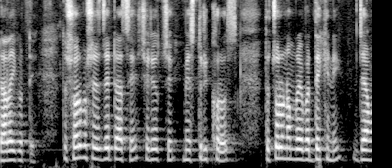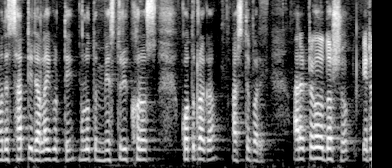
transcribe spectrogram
ঢালাই করতে। তো সর্বশেষ যেটা আছে, সেটি হচ্ছে মেস্তুরি খরচ। তো চলুন আমরা এবার দেখে নিই যে আমাদের ছাদটি ঢালাই করতে মূলত মেস্তুরি খরচ কত টাকা আসতে পারে। আর একটা কথা দর্শক, এটা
